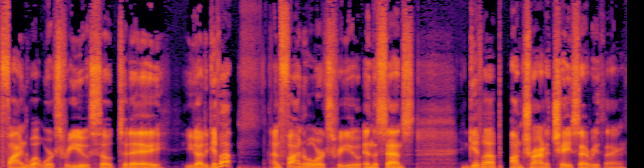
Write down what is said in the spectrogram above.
find what works for you. So, today, you got to give up and find what works for you in the sense give up on trying to chase everything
